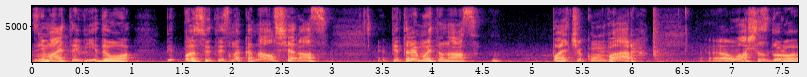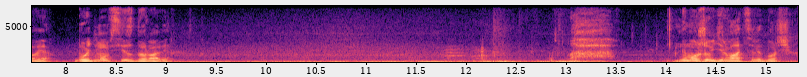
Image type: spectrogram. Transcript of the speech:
знімайте відео, підписуйтесь на канал ще раз, підтримуйте нас пальчиком вверх. Е, Ваше здоров'я. Будьмо всі здорові. Не можу відірватися від борщика.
